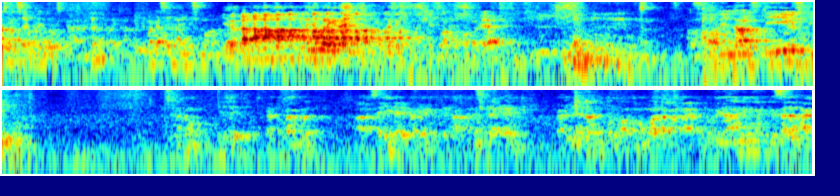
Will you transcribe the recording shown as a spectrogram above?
masalah saya boleh teruskan. Tapi terima kasih lah ini semua. Ya Kita jumpa lagi dah Terima kasih Ya. Hmm. Alhamdulillah rezeki rezeki. Silakan. Datuk Fazrul, uh, saya daripada pihak SPRM Kalianlah untuk buat membuat tanggapan berkenaan dengan kesalahan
